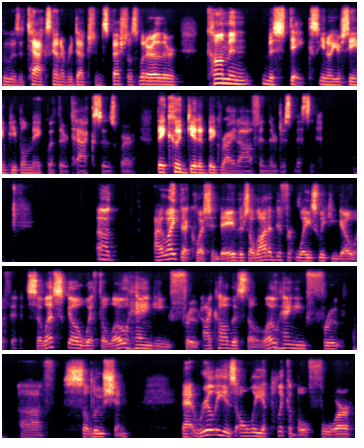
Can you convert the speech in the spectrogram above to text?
who is a tax kind of reduction specialist. What are other common mistakes you know you're seeing people make with their taxes where they could get a big write off and they're just missing it? Uh, I like that question, Dave. There's a lot of different ways we can go with it. So let's go with the low hanging fruit. I call this the low hanging fruit uh, solution that really is only applicable for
